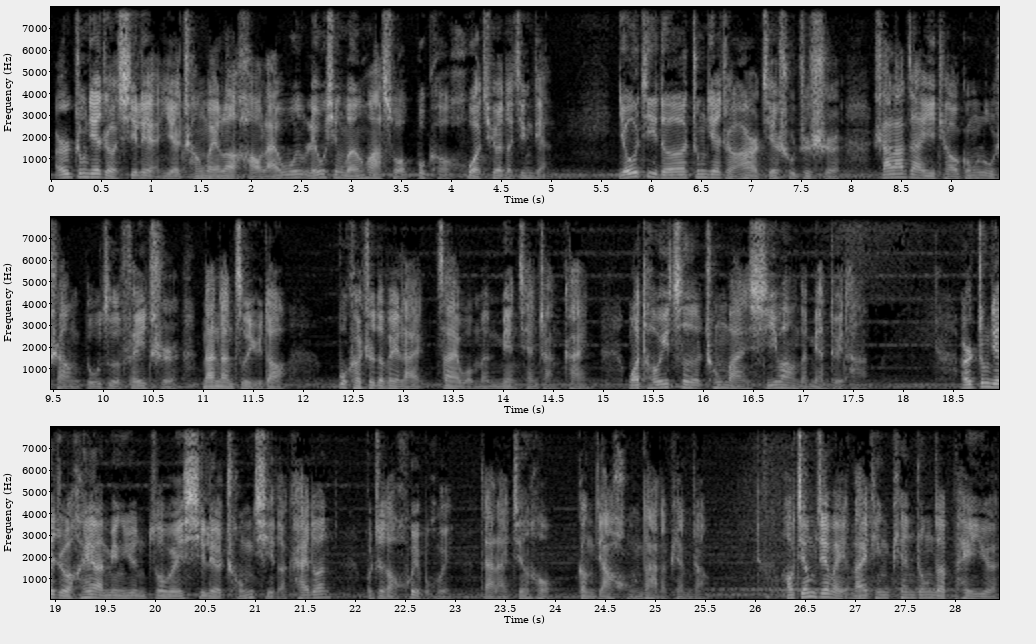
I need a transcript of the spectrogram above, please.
而《终结者》系列也成为了好莱坞流行文化所不可或缺的经典。犹记得《终结者二》结束之时，莎拉在一条公路上独自飞驰，喃喃自语道：“不可知的未来在我们面前展开，我头一次充满希望地面对它。”而《终结者：黑暗命运》作为系列重启的开端，不知道会不会带来今后更加宏大的篇章。好，节目结尾来听片中的配乐，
